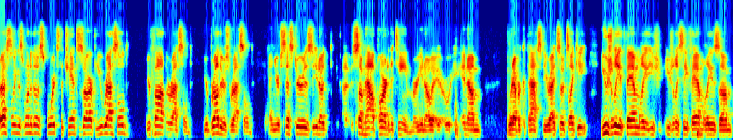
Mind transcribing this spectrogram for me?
wrestling is one of those sports. The chances are, if you wrestled, your father wrestled, your brothers wrestled, and your sisters, you know, somehow part of the team, or you know, in um whatever capacity, right? So it's like you- usually a family. You usually see families. Um,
